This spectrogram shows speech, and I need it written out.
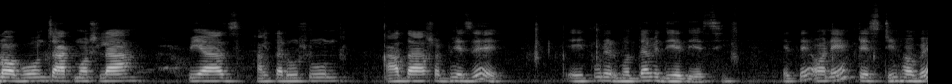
লবণ, চাট মশলা পেঁয়াজ, হালকা রসুন, আদা সব ভেজে এই পুরের মধ্যে আমি দিয়ে দিয়েছি। এতে অনেক টেস্টি হবে।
